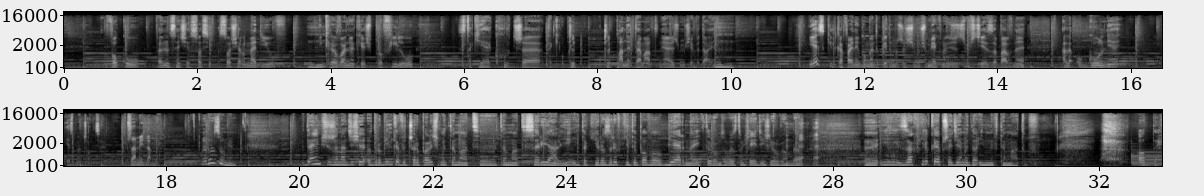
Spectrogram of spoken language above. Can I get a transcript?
wokół w pewnym sensie social mediów mhm. i kreowaniu jakiegoś profilu, jest takie, kurcze, taki oklep, oklepany temat, nie? Że mi się wydaje. Mhm. Jest kilka fajnych momentów, kiedy możesz się uśmiechnąć, rzeczywiście jest zabawny, ale ogólnie jest męczący. Przynajmniej dla mnie. Rozumiem. Wydaje mi się, że na dzisiaj odrobinkę wyczerpaliśmy temat, e, temat seriali i takiej rozrywki typowo biernej, którą po prostu siedzisz i oglądasz. E, I za chwilkę przejdziemy do innych tematów. Oddech.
